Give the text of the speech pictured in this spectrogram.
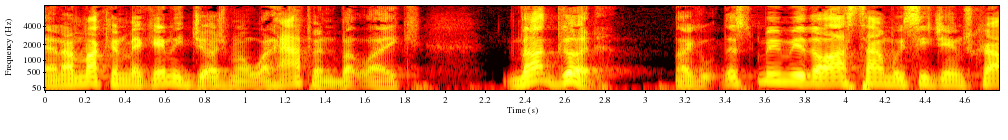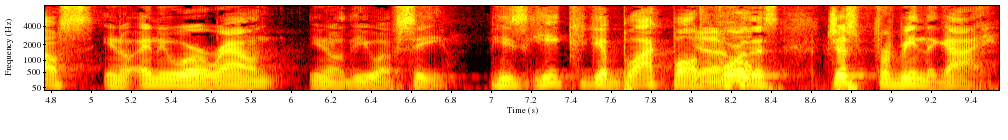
And I'm not gonna make any judgment on what happened, but like not good. Like this may be the last time we see James Krause, you know, anywhere around, you know, the UFC. He's he could get blackballed Yeah, for hope- this just for being the guy.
